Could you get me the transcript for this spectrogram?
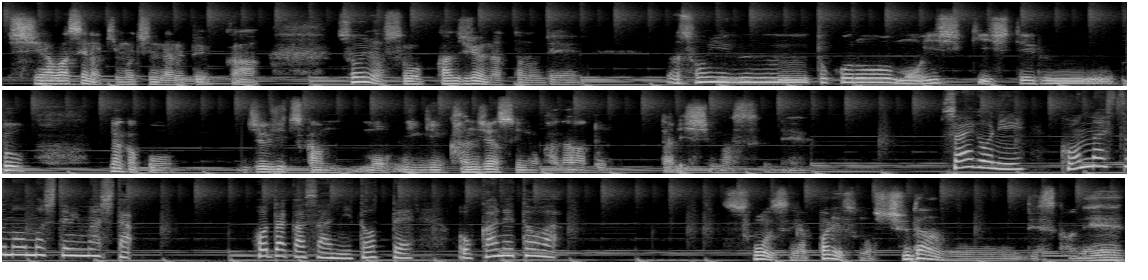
幸せな気持ちになるというかそういうのをすごく感じるようになったのでそういうところも意識してるとなんかこう充実感も人間感じやすいのかなと思ったりしますね。最後にこんな質問もしてみました穂高さんにとってお金とは？そうですねやっぱりその手段ですかね。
